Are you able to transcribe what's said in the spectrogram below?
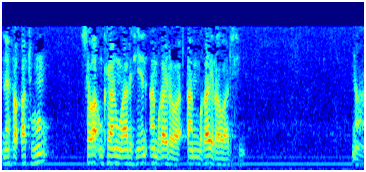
نفقتهم سواء كانوا وارثين أم غير أم غير وارثين. نعم.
